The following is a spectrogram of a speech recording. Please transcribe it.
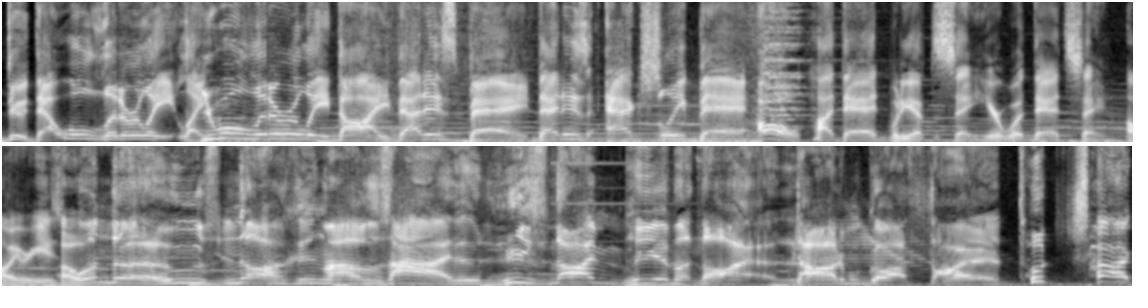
dude. That will literally, like, you will literally die. That is bad. That is actually bad. Oh, hi, dad. What do you have to say? Hear what dad's saying. Oh, here he is. I wonder who's knocking outside. It's 9 p.m. at night. Dad will go outside to check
